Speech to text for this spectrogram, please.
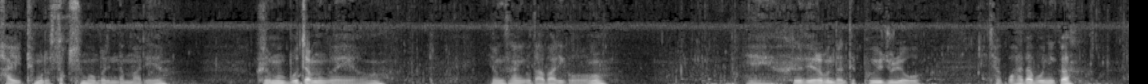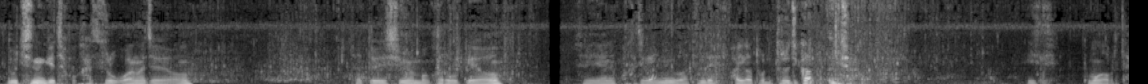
바위 틈으로 쏙 숨어버린단 말이에요. 그러면 못 잡는 거예요. 영상이고 나발이고. 예, 그래도 여러분들한테 보여주려고 자꾸 하다 보니까 놓치는 게 자꾸 갈수록 많아져요. 자, 또 열심히 한번 걸어볼게요. 제 안에 바가지가 있는 것 같은데, 바위가 돌이 들어질까? 으차! 이, 도망가 버렸다.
